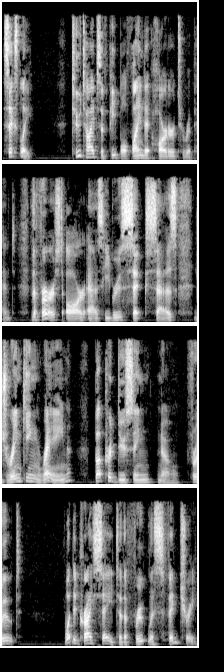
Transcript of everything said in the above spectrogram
Sixthly, two types of people find it harder to repent. The first are, as Hebrews 6 says, drinking rain but producing no fruit. What did Christ say to the fruitless fig tree?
